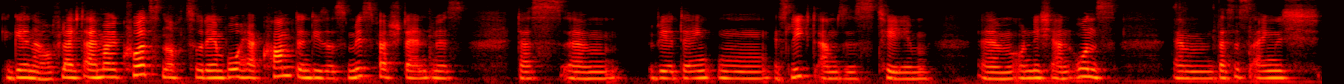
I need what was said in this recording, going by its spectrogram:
genau, vielleicht einmal kurz noch zu dem, woher kommt denn dieses Missverständnis, dass ähm, wir denken, es liegt am System ähm, und nicht an uns. Ähm, das ist eigentlich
